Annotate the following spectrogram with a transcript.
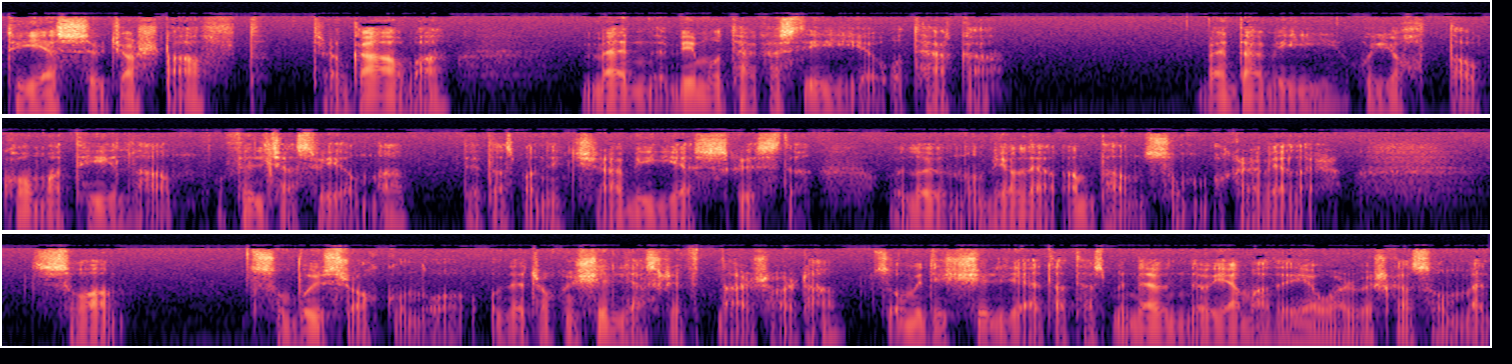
til Jesu gjørst alt, til han gava, men vi må teka stige og teka vända vi och jotta och komma till han och fylja svena. Det är det som man inte kör Jesus Kristus och löven och vi har antan som och krävelare. Så som visar och då och det tror jag skilja skrifterna så där. Så om vi det skilja att det som nämnde och jamma det jag var viska som men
